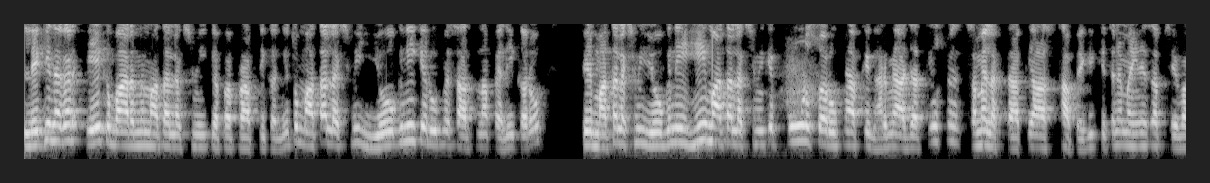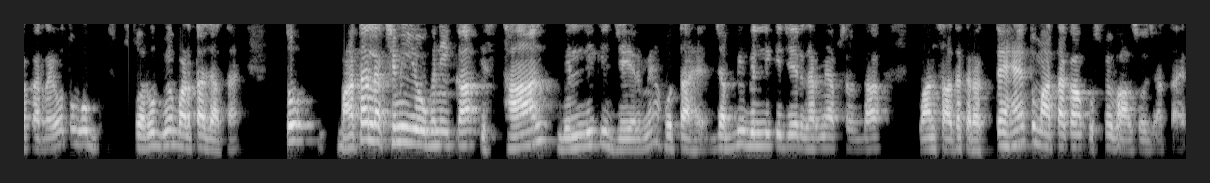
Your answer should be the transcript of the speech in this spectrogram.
लेकिन अगर एक बार में माता लक्ष्मी की प्राप्ति करनी है तो माता लक्ष्मी योगनी के रूप में साधना पहली करो फिर माता लक्ष्मी योगनी ही माता लक्ष्मी के पूर्ण स्वरूप में आपके घर में आ जाती है, उसमें समय लगता है, आपकी आस्था पे कि कितने महीने से आप सेवा कर रहे हो तो वो स्वरूप जो बढ़ता जाता है। तो माता लक्ष्मी योगनी का स्थान बिल्ली की जेर में होता है। जब भी बिल्ली की जेर घर में आप श्रद्धावान साधक रखते हैं तो माता का उसमें वास हो जाता है।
